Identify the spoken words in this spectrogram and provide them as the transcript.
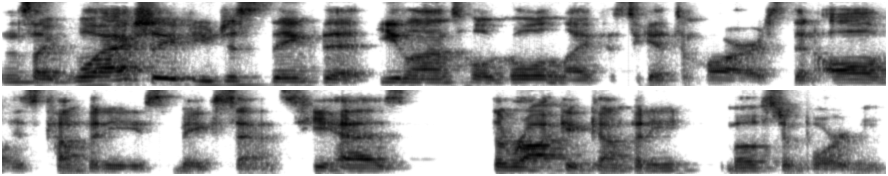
And it's like, well, actually, if you just think that Elon's whole goal in life is to get to Mars, then all of his companies make sense. He has the rocket company, most important.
